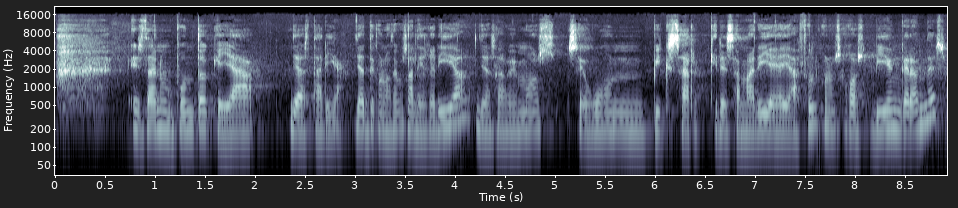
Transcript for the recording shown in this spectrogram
está en un punto que ya, ya estaría. Ya te conocemos alegría, ya sabemos, según Pixar, que eres amarilla y azul, con los ojos bien grandes.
